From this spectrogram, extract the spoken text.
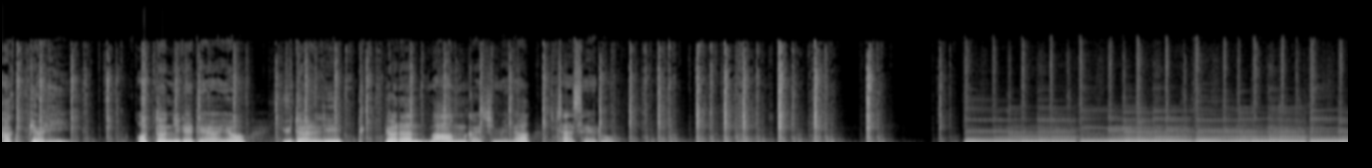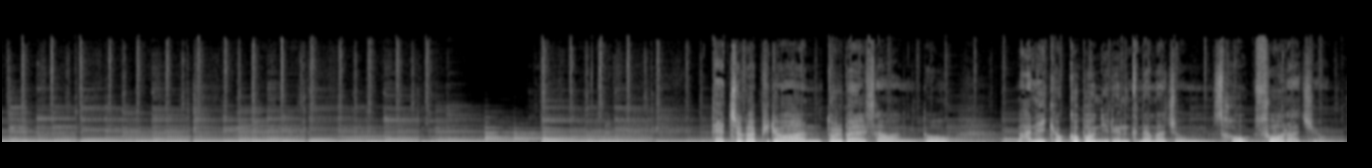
각별히 어떤 일에 대하여 유달리 특별한 마음가짐이나 자세로 대처가 필요한 돌발 상황도 많이 겪어본 일은 그나마 좀 서, 수월하죠.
